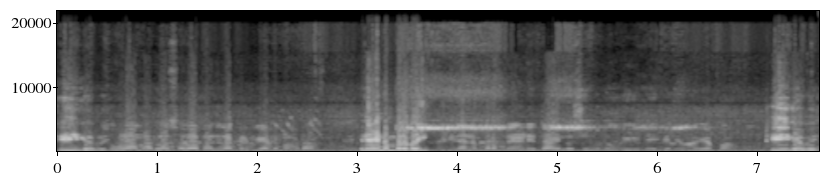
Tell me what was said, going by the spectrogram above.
ਠੀਕ ਹੈ ਬਾਈ। 16 ਮਾਡਲ ਆ, ਸਵਾ 5 ਲੱਖ ਰੁਪਇਆ ਡਿਮਾਂਡ ਆ। ਇਹ ਨੰਬਰ ਬਾਈ। ਇਹਦਾ ਨੰਬਰ ਹਰਿਆਣੇ ਦਾ ਐਨਓਸੀ ਮਿਲੂਗੀ ਲੈ ਕੇ ਦੇਵਾਂਗੇ ਆਪਾਂ। ਠੀਕ ਹੈ ਬਾਈ।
